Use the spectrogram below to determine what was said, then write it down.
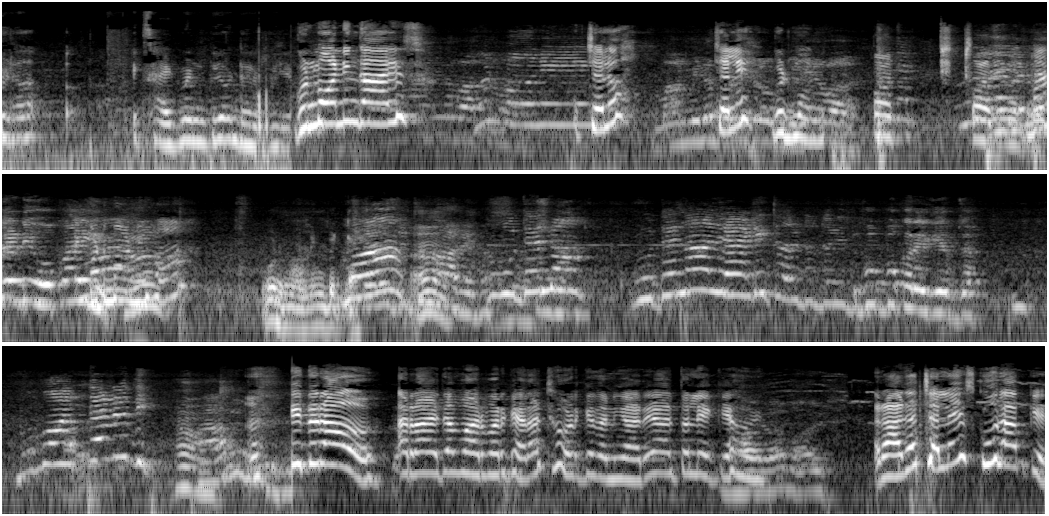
बड़ा एक्साइटमेंट भी और डर भी है। गुड मॉर्निंग गाइज़ चलो चले। गुड मॉर्निंग गुड मॉर्निंग हाँ। मुझे ना मुझे ना रेडी कर दो जल्दी बुब्बू करेगी अब जा। वो आता है। दीदी इधर आओ। राजा बार बार कह रहा छोड़ के तो नहीं आ रहे आज तो लेके आओ। राजा चले स्कूल आपके?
